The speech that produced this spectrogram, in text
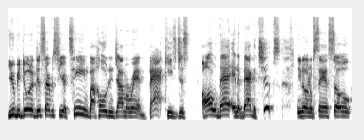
you'd be doing a disservice to your team by holding John Morant back. He's just all that in a bag of chips. You know what I'm saying? So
